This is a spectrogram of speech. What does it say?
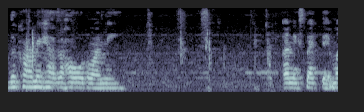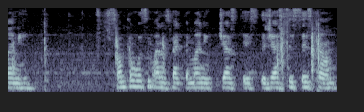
The karmic has a hold on me. Unexpected money. Something with some unexpected money. Justice. The justice system.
